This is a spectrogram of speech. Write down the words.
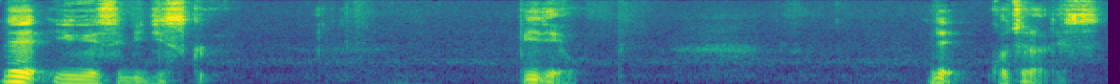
で、USB ディスク。ビデオ。で、こちらです。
